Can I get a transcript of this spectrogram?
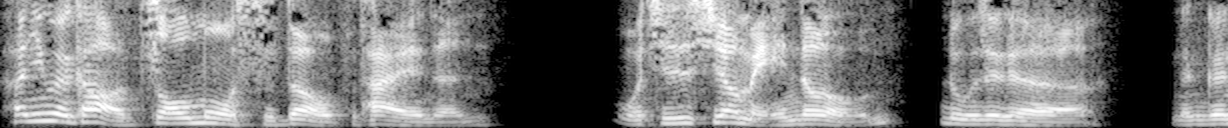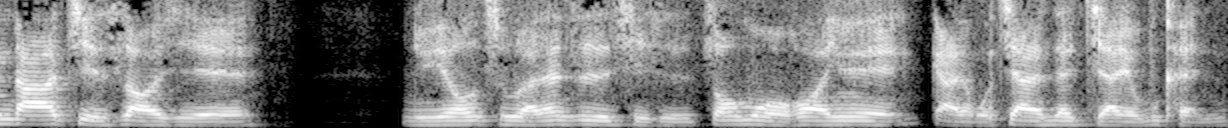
他因为刚好周末时段我不太能，我其实希望每天都有录这个，能跟大家介绍一些女优出来。但是其实周末的话，因为干我家人在家里，不可能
